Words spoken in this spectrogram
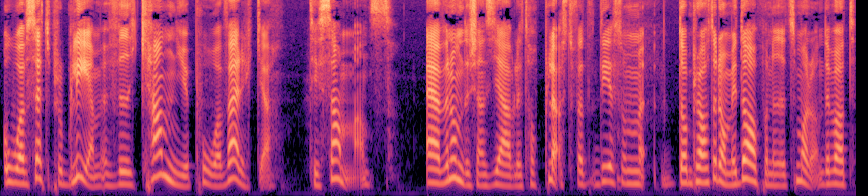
oavsett problem, vi kan ju påverka tillsammans. Även om det känns jävligt hopplöst. För att det som de pratade om idag på Nyhetsmorgon det var att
